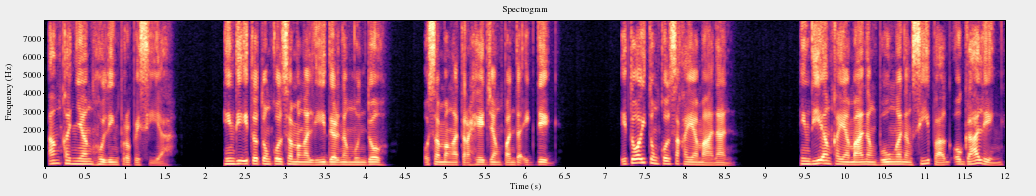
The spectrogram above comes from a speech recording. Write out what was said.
ang kanyang huling propesiya. Hindi ito tungkol sa mga lider ng mundo o sa mga trahedyang pandaigdig. Ito ay tungkol sa kayamanan. Hindi ang kayamanang bunga ng sipag o galing,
